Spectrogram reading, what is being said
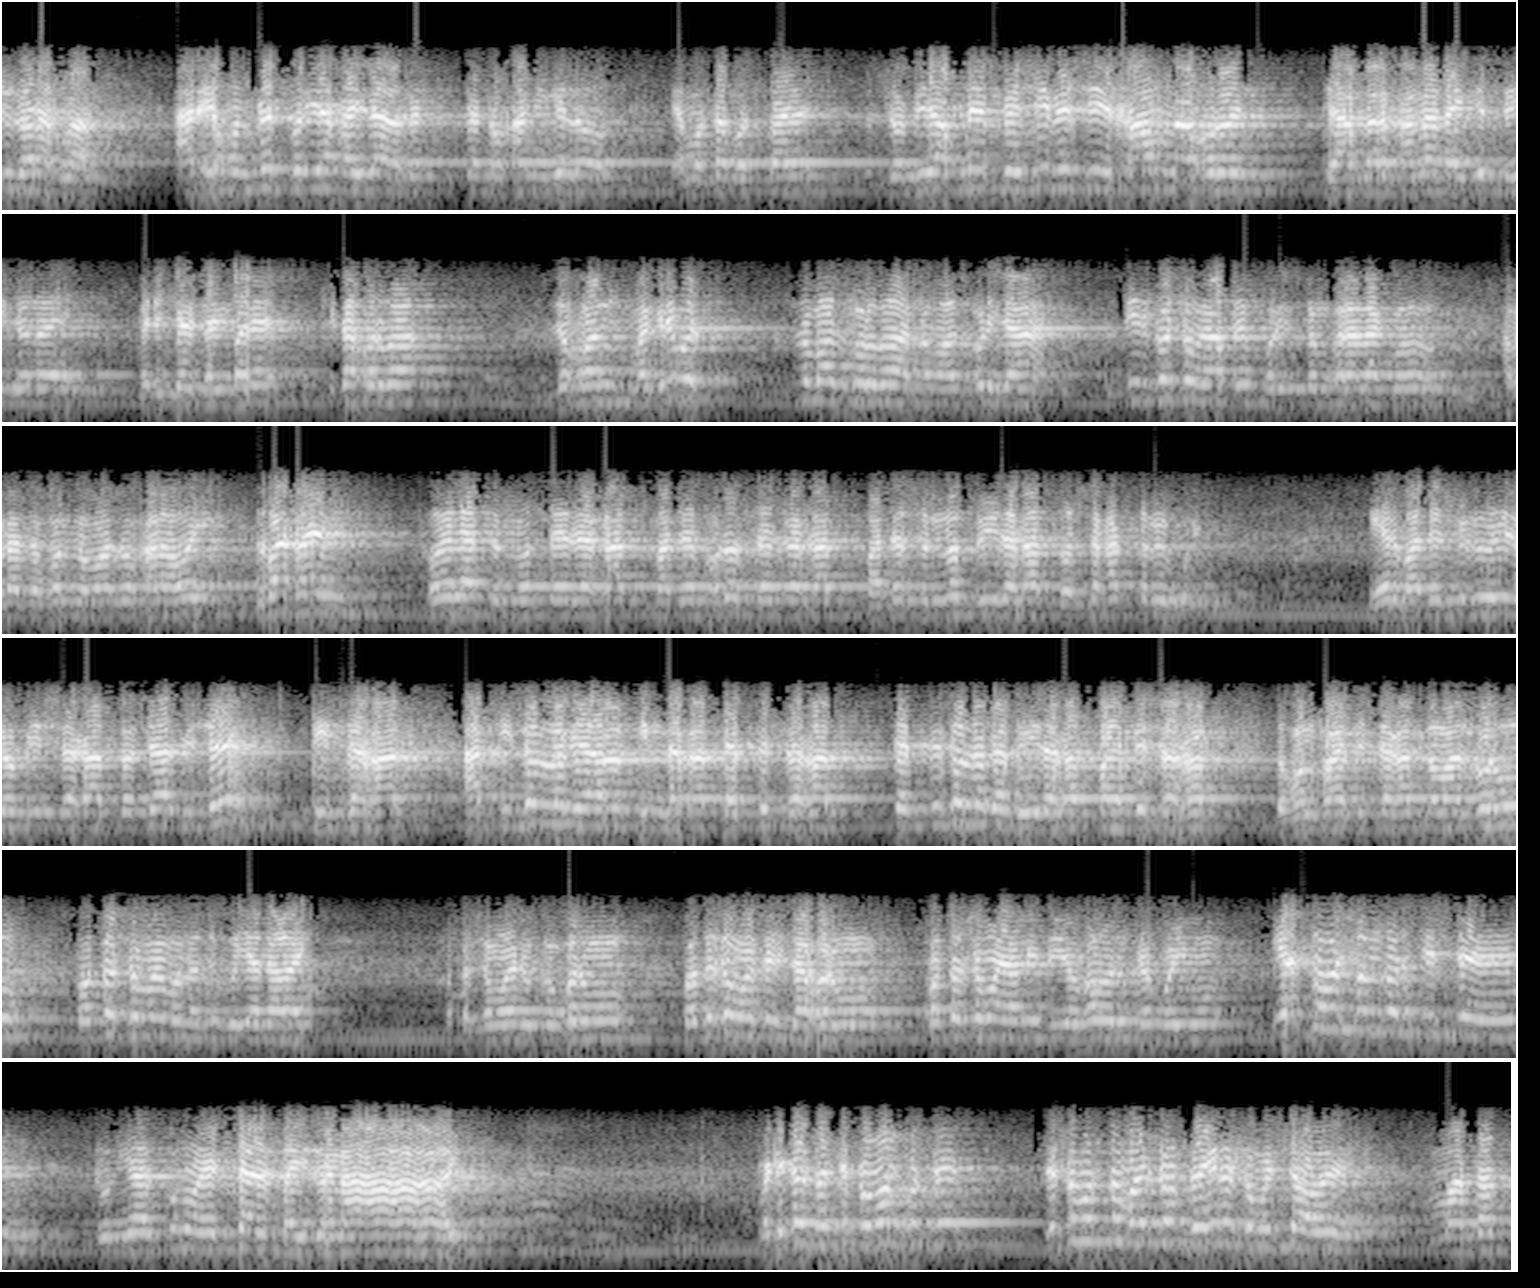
রোজা রাখলা আর এখন পেট করিয়া খাইলা, পেট খানি গেল। এমত অবস্থায় যদি আপনি বেশি বেশি খাম না করেন যে আপনার খানা ডাইজেস্ট হইতে নাই। মেডিকেল সেন্টারে কিতা করবা? যখন মাগরিবত নমাজ পড়বা, নমাজ পড়িয়া দীর্ঘ সময় আপনি পরিশ্রম করা লাগবো। আমরা যখন নমাজও খাড়া হই, দুবা টাইম পয়লা দেড় রেখাত বাদে দেড় রেখাত বাদে সুন্নত দুই রেখাত দশ রেখাত থেকে পড়ি। এর বাদে শুরু হইল বিশ রেখাত আর বিশে ত্রিশ রেখাত, আর ত্রিশের লগে আরও তিন রেখাত, তেত্রিশ রেখাত, তেত্রিশের লগে দুই রেখাত, পঁয়ত্রিশ রেখাত। তখন পঁয়ত্রিশ রেখাত নমাজ পড়ব। কত সময় মনোযোগ হইয়া দাঁড়াই? কত সময় রুকু করমু কত সময় চেষ্টা করমু কত সময় আমি দুই রুখে বইমু এত সুন্দর সিস্টেম দুনিয়ার কোনো একটা সাইজে নাই। মেডিকেল সায়েন্সে প্রমাণ করছে। যে সমস্ত মানুষের ব্রেইনের সমস্যা হয়, মাথার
